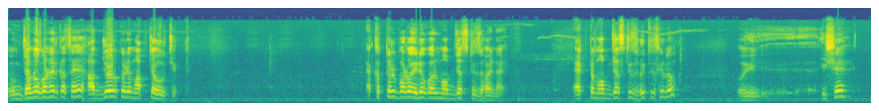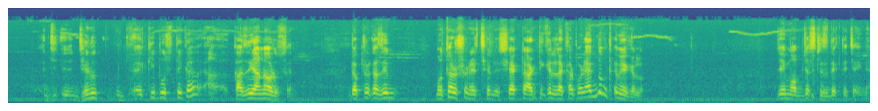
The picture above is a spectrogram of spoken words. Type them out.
এবং জনগণের কাছে হাত জোর করে মাপ চাওয়া উচিত। একাত্তরের পরও এরকম মব জাস্টিস হয় নাই। একটা মব জাস্টিস হইতেছিল, ওই, ইসে ঝেনু কি পুস্তিকা? কাজী আনোয়ার হোসেন। ডক্টর কাজী মোতার হোসেনের ছেলে, সে একটা আর্টিকেল লেখার পরে একদম থেমে গেল। যে মব জাস্টিস দেখতে চাই না।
